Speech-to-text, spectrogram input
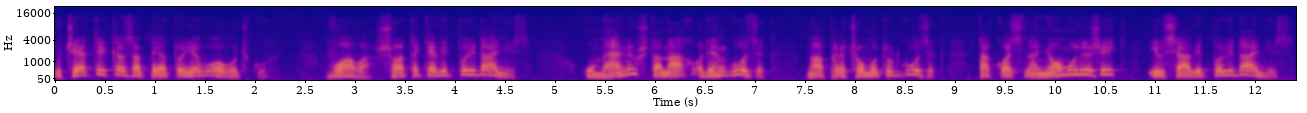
Учителька запитує Вовочку. Вова, що таке відповідальність? У мене в штанах один гузик. Ну а при чому тут гузик? Так ось на ньому лежить і вся відповідальність.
